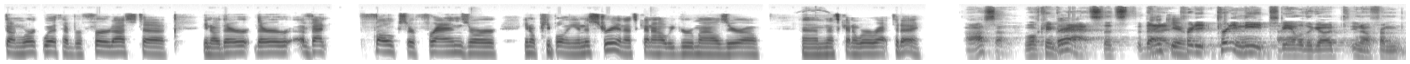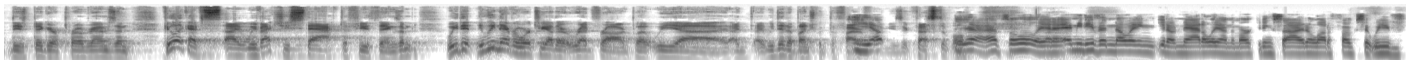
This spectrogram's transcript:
done work with have referred us to you know their their event folks or friends or you know people in the industry. And that's kind of how we grew Mile Zero. Um, that's kind of where we're at today Awesome. Well, congrats. Yeah. That's that, Thank you. pretty pretty neat to be able to go, you know, from these bigger programs. And I feel like I've I, we've actually stacked a few things. I'm, we did we never worked together at Red Frog, but we uh, I, I, we did a bunch with the Firefly yep. Music Festival. Yeah, absolutely. And I mean, even knowing you know Natalie on the marketing side, a lot of folks that we've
